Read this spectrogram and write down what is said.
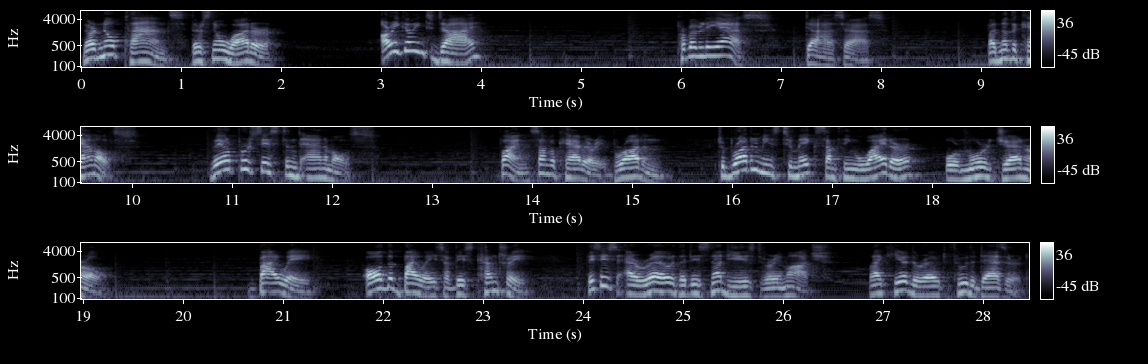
There are no plants, there's no water. Are we going to die? Probably yes, Daha says. But not the camels. They are persistent animals. Fine, some vocabulary. Broaden. To broaden means to make something wider or more general. Byway. All the byways of this country. This is a road that is not used very much like here the road through the desert.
